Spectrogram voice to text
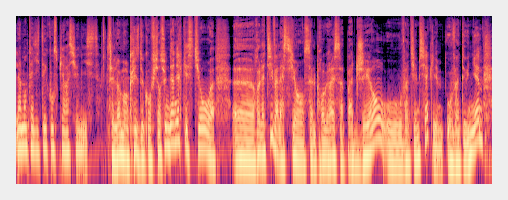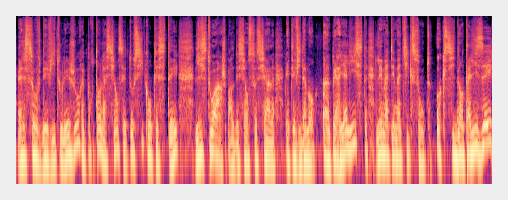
la mentalité conspirationniste. C'est l'homme en crise de confiance. Une dernière question relative à la science. Elle progresse à pas de géant au XXe siècle et au XXIe. Elle sauve des vies tous les jours et pourtant la science est aussi contestée. L'histoire, je parle des sciences sociales, est évidemment Les mathématiques sont occidentalisées.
